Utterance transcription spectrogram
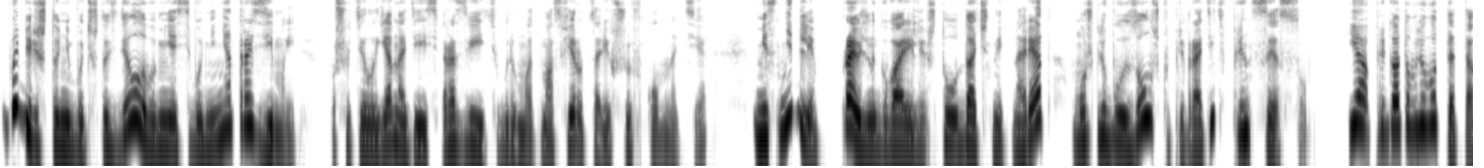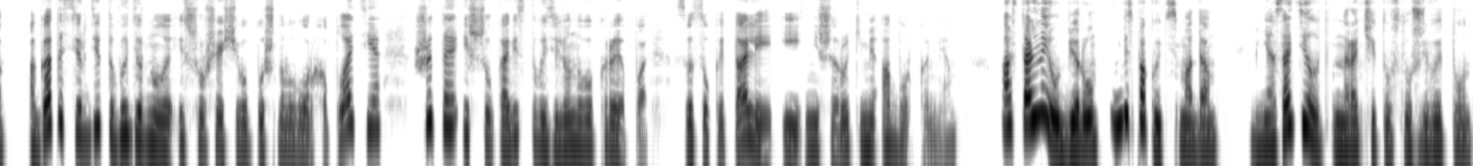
выбери что-нибудь, что сделало бы меня сегодня неотразимой», пошутила я, надеясь развеять угрюмую атмосферу, царившую в комнате. «Мисс Нидли правильно говорили, что удачный наряд может любую золушку превратить в принцессу». «Я приготовлю вот это». Агата сердито выдернула из шуршащего пышного ворха платье, шитое из шелковистого зеленого крепа с высокой талией и неширокими оборками. «А остальные уберу. Не беспокойтесь, мадам. Меня задел этот нарочито услужливый тон,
